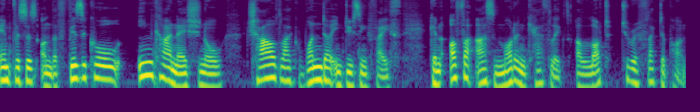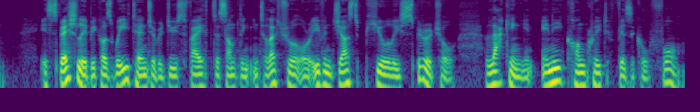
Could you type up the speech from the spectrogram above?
emphasis on the physical, incarnational, childlike, wonder inducing faith can offer us modern Catholics a lot to reflect upon, especially because we tend to reduce faith to something intellectual or even just purely spiritual, lacking in any concrete physical form.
